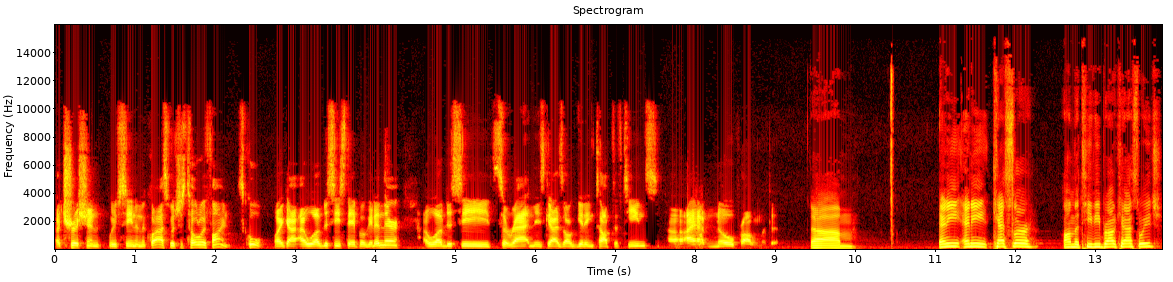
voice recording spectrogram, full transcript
attrition we've seen in the class, which is totally fine. It's cool. Like I, I love to see Staple get in there. I love to see Surratt and these guys all getting top 15s. Uh, I have no problem with it. Um, any any Kessler on the TV broadcast, Weege?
